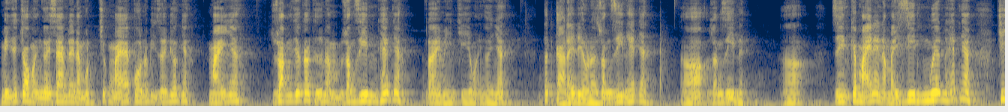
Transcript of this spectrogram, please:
mình sẽ cho mọi người xem đây là một chiếc máy iPhone nó bị rơi nước nhá. Máy nhá doăng giữa các thứ là doăng zin hết nhá. Đây mình chỉ cho mọi người nhá. Tất cả đây đều là doăng zin hết nhá. Đó doăng zin này đó. Zin cái máy này là máy zin nguyên hết nha, chứ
